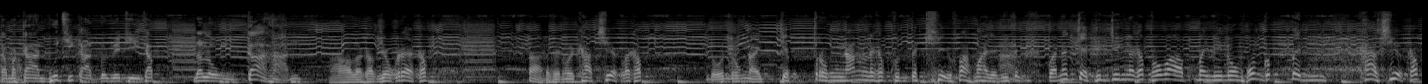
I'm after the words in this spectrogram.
กรรมการผู้ชี้ขาดบนเวทีครับนรงค์กล้าหารเอาละครับยกแรกครับอ่าจะเป็นมวยคาดเชือกแล้วครับโดนตรงไหนเจ็บตรงนั้นเลยครับคุณตะกี้ว่ามาอย่างนี้วันนั้นเจ็บจริงๆนะครับ เพราะว่าไม่มีนมหุ้มก็เป็นคาดเชือกครับ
